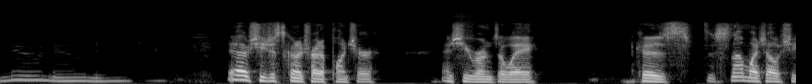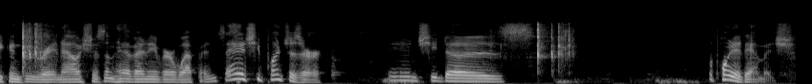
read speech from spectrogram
no, no, no. Yeah, she's just gonna try to punch her, and she runs away because there's not much else she can do right now. She doesn't have any of her weapons, and she punches her, and she does a point of damage,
